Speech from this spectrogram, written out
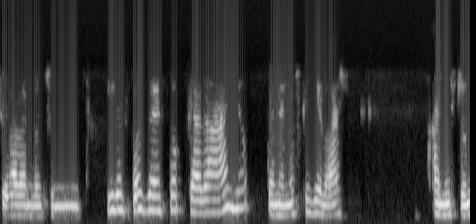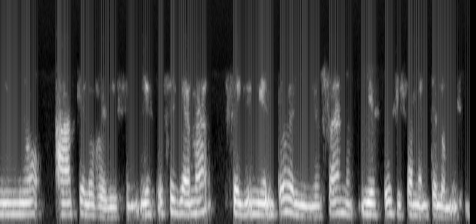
se va dando en su niño. Y después de esto, cada año tenemos que llevar a nuestro niño a que lo revisen. Y esto se llama seguimiento del niño sano. Y es precisamente lo mismo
